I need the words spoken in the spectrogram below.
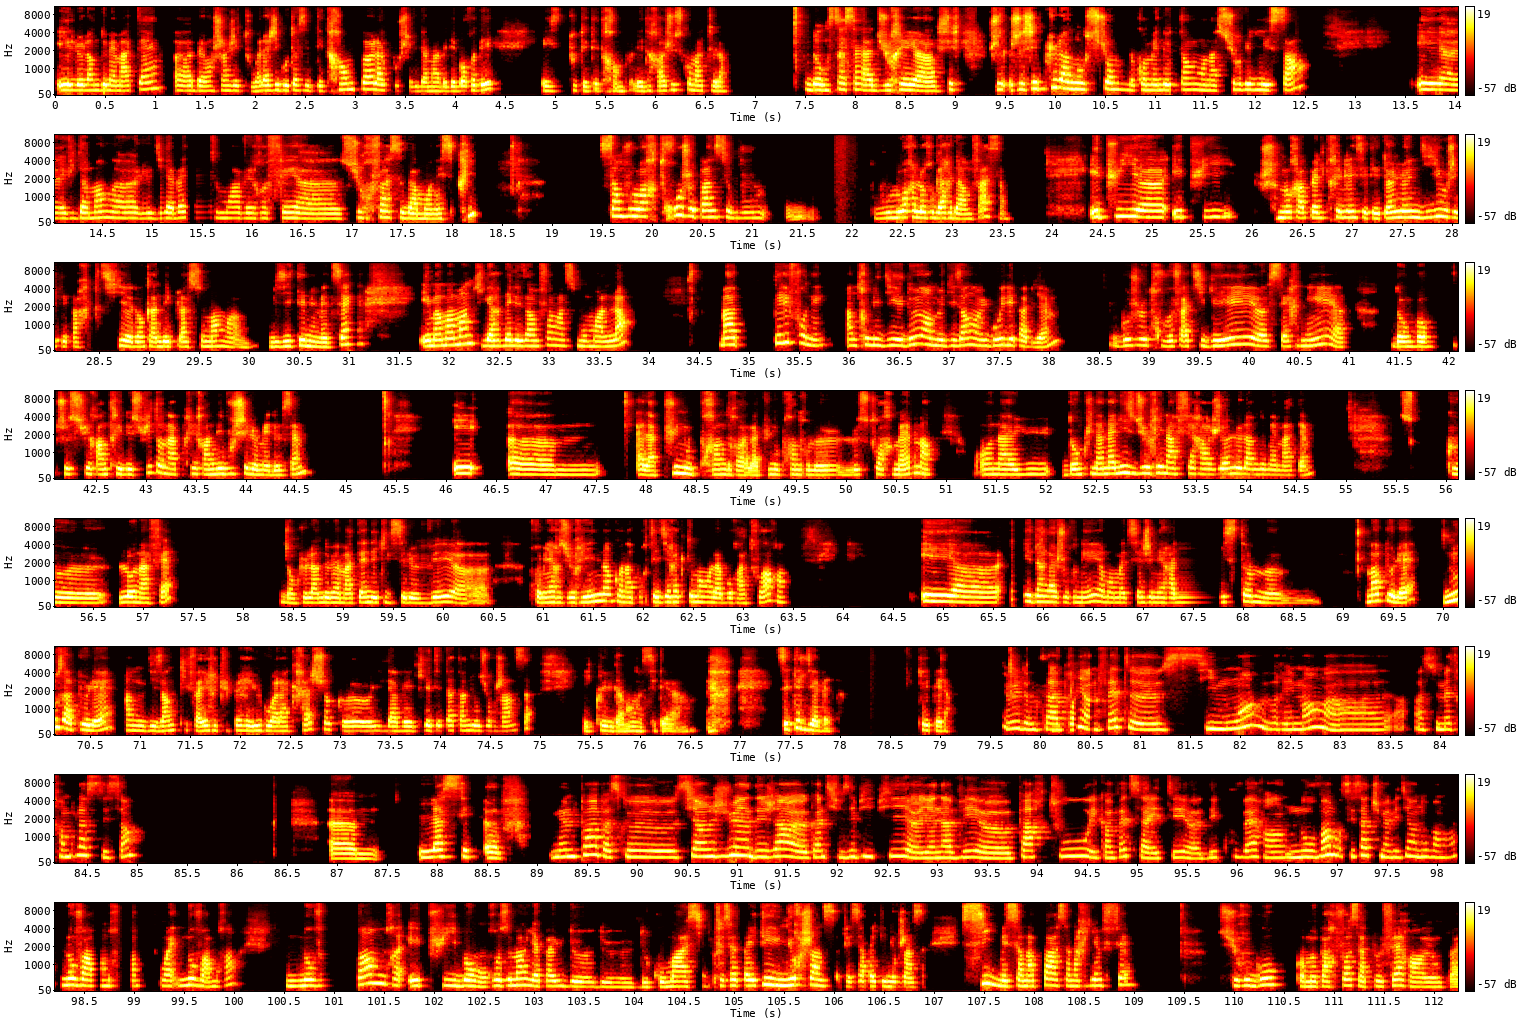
Et le lendemain matin, euh, ben, on changeait tout. La gigoteuse était trempe, la couche évidemment avait débordé et tout était trempe, les draps jusqu'au matelas. Donc ça, ça a duré, euh, je ne sais plus la notion de combien de temps on a surveillé ça. Et euh, évidemment, le diabète, moi, avait refait surface dans mon esprit. Sans vouloir trop, je pense, vouloir le regarder en face. Et puis, et puis je me rappelle très bien, c'était un lundi où j'étais partie euh, donc en déplacement euh, visiter mes médecins. Et ma maman, qui gardait les enfants à ce moment-là, m'a téléphoné entre midi et deux en me disant Hugo, il n'est pas bien. Hugo, je le trouve fatigué, euh, cerné. Donc, bon, je suis rentrée de suite. On a pris rendez-vous chez le médecin. Et elle a pu nous prendre, elle a pu nous prendre le, le soir même. On a eu donc une analyse d'urine à faire à jeun le lendemain matin que l'on a fait. Donc le lendemain matin, dès qu'il s'est levé, euh, premières urines qu'on a portées directement au laboratoire. Et, euh, et, dans la journée, mon médecin généraliste m'appelait, nous appelait en nous disant qu'il fallait récupérer Hugo à la crèche, qu'il avait, qu'il était attendu aux urgences et qu'évidemment, c'était, euh, c'était le diabète qui était là. Oui, donc ça a pris en fait six mois vraiment à, à se mettre en place, c'est ça? euh, là, c'est. Euh, même pas, parce que si en juin déjà, euh, quand il faisait pipi, il y en avait partout et qu'en fait ça a été découvert en novembre, c'est ça, tu m'avais dit en novembre hein? Novembre, ouais, novembre. Novembre novembre. Et puis, bon, heureusement, il n'y a pas eu de, de, coma ça n'a pas été une urgence. Enfin, ça n'a pas été une urgence. Si, mais ça n'a pas, ça n'a rien fait sur Hugo, comme parfois ça peut faire. Hein, on peut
